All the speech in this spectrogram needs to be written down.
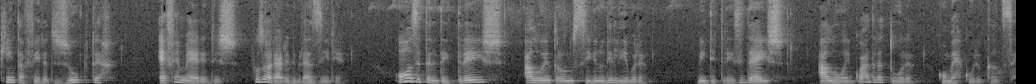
quinta-feira de Júpiter, efemérides, fuso horário de Brasília. 11h33, a Lua entrou no signo de Libra. 23 e 10, a Lua em quadratura com Mercúrio Câncer.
